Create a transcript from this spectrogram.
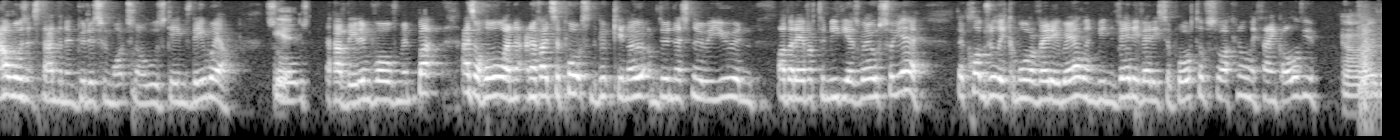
I wasn't standing in Goodison watching all those games they were. So yeah. have their involvement. But as a whole, and, and I've had support since the book came out. I'm doing this now with you and other Everton media as well. So yeah, the club's really come over very well and been very, very supportive. So I can only thank all of you. Oh.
